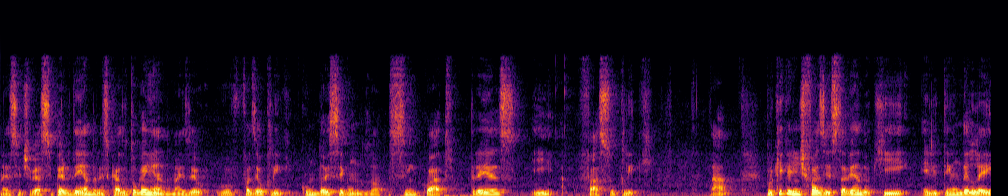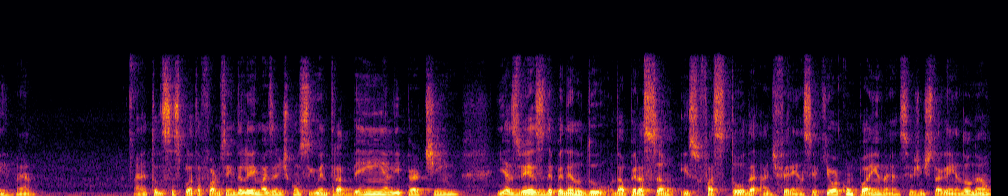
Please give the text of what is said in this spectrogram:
né? Se eu estivesse perdendo, nesse caso eu estou ganhando, mas eu vou fazer o clique com dois segundos. 5, 4, 3 e faço o clique. Tá? Por que, que a gente faz isso? Está vendo que ele tem um delay. Né? É, todas essas plataformas têm delay, mas a gente conseguiu entrar bem ali pertinho e às vezes, dependendo do, da operação, isso faz toda a diferença. E aqui eu acompanho né, se a gente está ganhando ou não.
